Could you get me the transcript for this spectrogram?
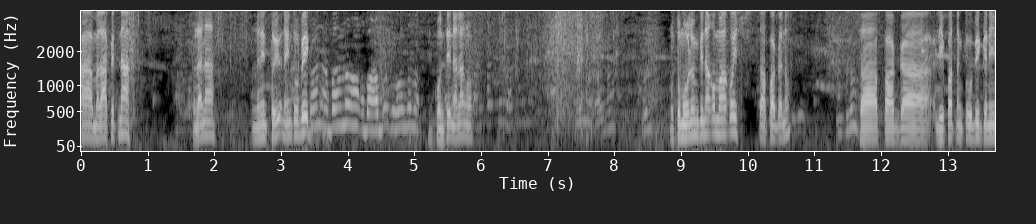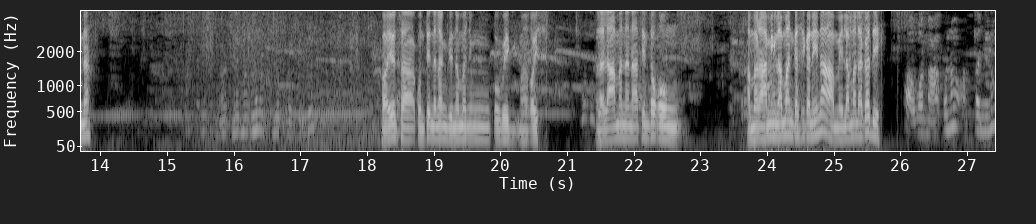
ah, malapit na. Wala na. Ano yung tuyo na yung tubig? Abang na, kababo, di ba na? Konti na lang oh. Tumulong din ako mga kois sa pag ano? Sa pag ah, lipat ng tubig kanina. Ayun, sa konti na lang din naman yung tubig mga kois. Alalaman na natin to kung ah, maraming laman kasi kanina may laman agad eh. Wag na ako no, after nyo no.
